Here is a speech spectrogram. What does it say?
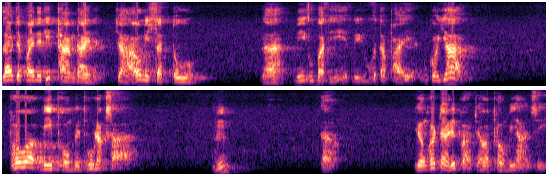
เราจะไปในทิศทางใดเนี่ย จะหาว่ามีศัตรูนะมีอุบัติเหตุมีอุบัติภัย มันก็ยาก เพราะว่ามีพรมเป็นผู้รักษาหืมอ้าวโยมเข้าใจหรือเปล่าจะว่าพรหมวิหารสี่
